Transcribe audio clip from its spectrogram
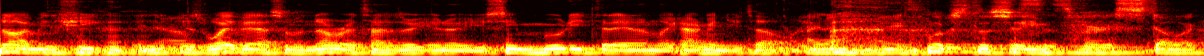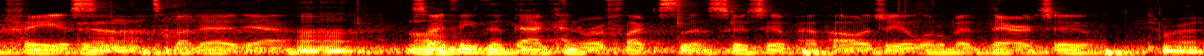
No, I mean, she, know. his wife asked him a number of times, you know, you seem moody today. And I'm like, how can you tell? I know, right? looks the Just same. this very stoic face, and Yeah. that's about it. Yeah. Uh-huh. So I Um, think that that kind of reflects the sociopathology a little bit there too. Right.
